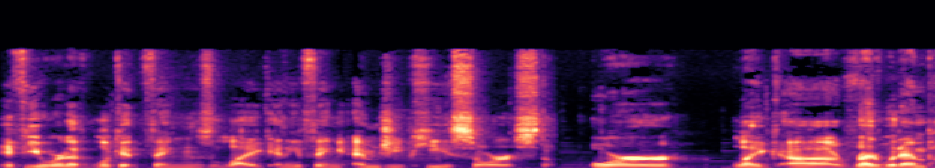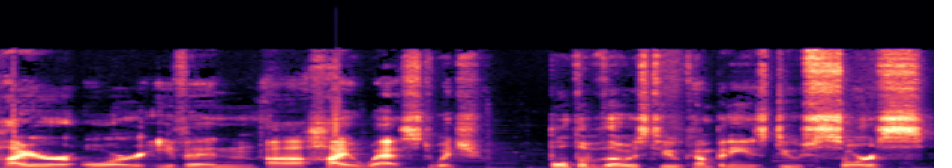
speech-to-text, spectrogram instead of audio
if you were to look at things like anything MGP sourced, or like uh, Redwood Empire, or even uh, High West, which both of those two companies do source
